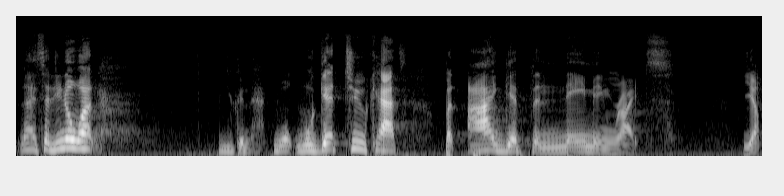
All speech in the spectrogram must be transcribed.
and I said, You know what? You can, we'll, we'll get two cats, but I get the naming rights. Yep,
